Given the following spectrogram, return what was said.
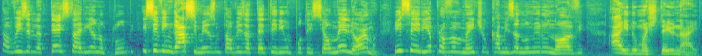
talvez ele até estaria no clube e se vingasse mesmo, talvez até teria um potencial melhor, mano. E seria provavelmente o camisa número 9 aí do Manchester United.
